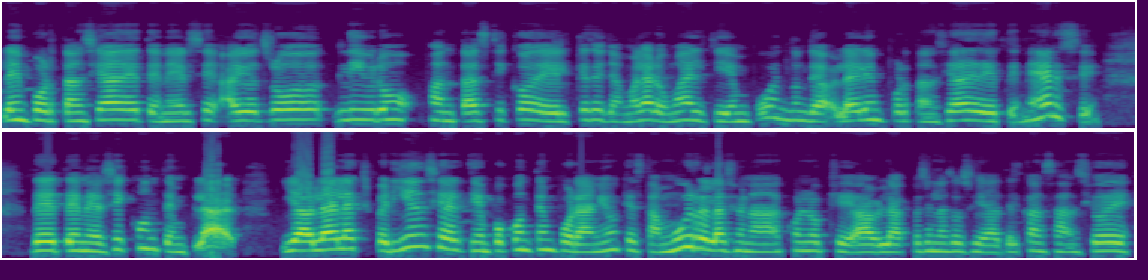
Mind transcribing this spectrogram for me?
la importancia de detenerse. Hay otro libro fantástico de él que se llama El aroma del tiempo, en donde habla de la importancia de detenerse, de detenerse y contemplar y habla de la experiencia del tiempo contemporáneo que está muy relacionada con lo que habla pues en la sociedad del cansancio de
